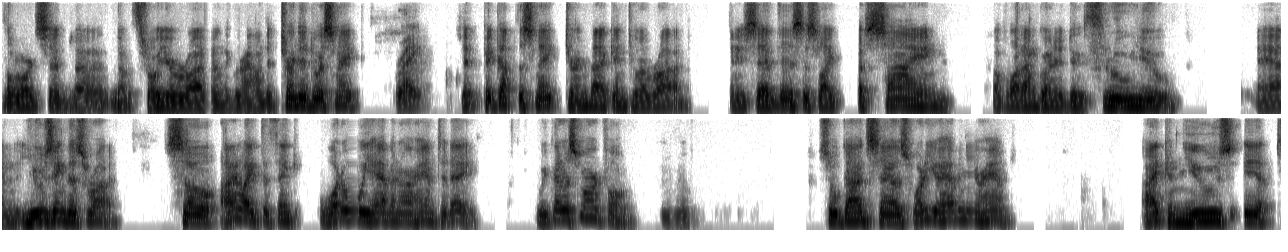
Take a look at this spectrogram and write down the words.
the Lord said, uh, no, throw your rod on the ground. It turned into a snake. Right. He said, pick up the snake, turn back into a rod. And he said, this is like a sign of what I'm going to do through you and using this rod. So I like to think, what do we have in our hand today? We've got a smartphone. Mm-hmm. So God says, What do you have in your hand? I can use it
